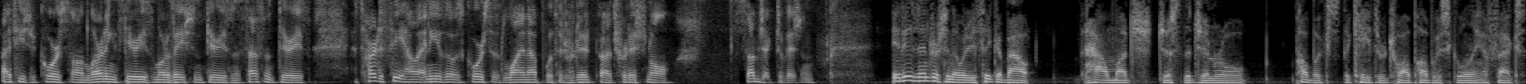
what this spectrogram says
I teach a course on learning theories, motivation theories, and assessment theories. It's hard to see how any of those courses line up with a, tradi- a traditional subject division. It is interesting though when you think about how much just the general public, the K through 12 public schooling affects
